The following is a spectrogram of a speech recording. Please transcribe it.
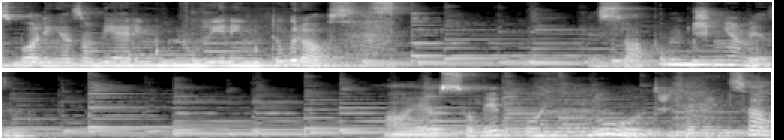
As bolinhas não, vierem, não virem muito grossas. É só a pontinha mesmo. Ó, eu sobreponho um no outro, tá vendo só?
